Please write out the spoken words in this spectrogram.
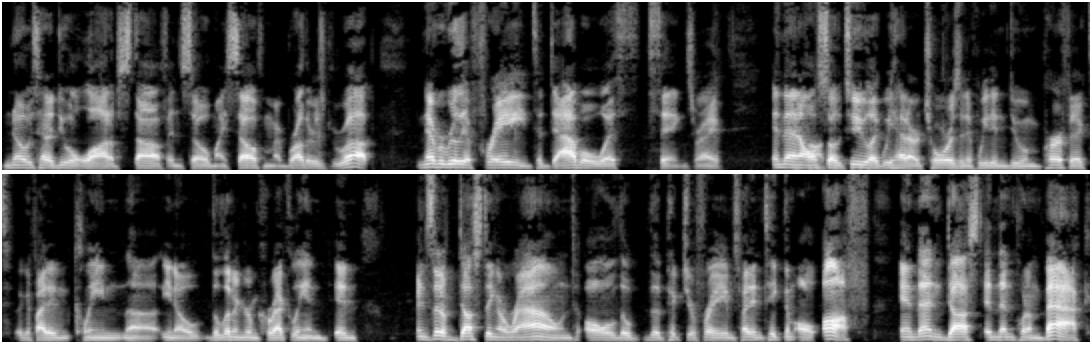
knows how to do a lot of stuff. And so myself and my brothers grew up never really afraid to dabble with things, right? And then also too, like we had our chores, and if we didn't do them perfect, like if I didn't clean, uh, you know, the living room correctly, and and instead of dusting around all the the picture frames, if I didn't take them all off and then dust and then put them back,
